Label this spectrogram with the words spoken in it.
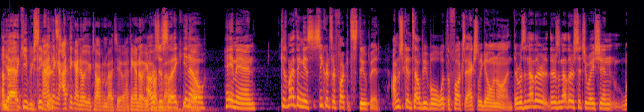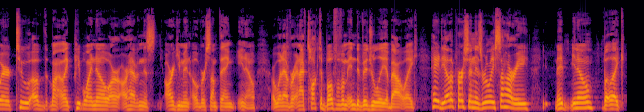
I'm yeah. bad at keeping secrets. I think I think I know what you're talking about too. I think I know what you're talking about. I was just about. like, you know, hey man, because my thing is secrets are fucking stupid. I'm just going to tell people what the fuck's actually going on. There was another there's another situation where two of the, my like people I know are are having this argument over something, you know, or whatever, and I've talked to both of them individually about like, hey, the other person is really sorry, maybe, you know, but like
